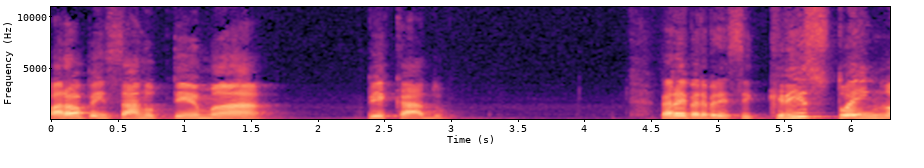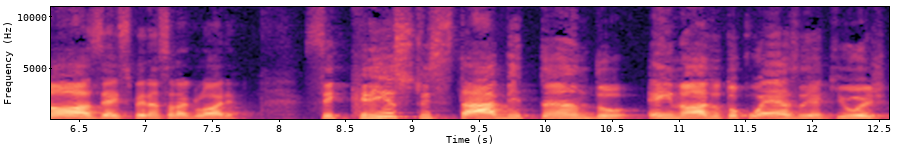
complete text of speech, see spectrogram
Para para pensar no tema pecado. Peraí, peraí, peraí. Se Cristo em nós é a esperança da glória, se Cristo está habitando em nós, eu tô com Wesley aqui hoje.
